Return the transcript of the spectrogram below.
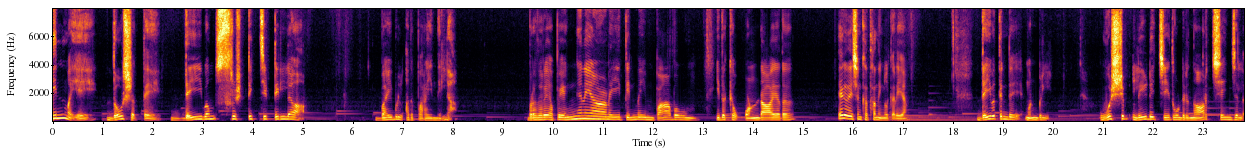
തിന്മയെ ദോഷത്തെ ദൈവം സൃഷ്ടിച്ചിട്ടില്ല. ബൈബിൾ അത് പറയുന്നില്ല. ബ്രദറെ അപ്പോൾ എങ്ങനെയാണ് ഈ തിന്മയും പാപവും ഇതൊക്കെ ഉണ്ടായത്? ഏകദേശം കഥ നിങ്ങൾക്കറിയാം. ദൈവത്തിന്റെ മുൻപിൽ വർഷിപ്പ് ലീഡ് ചെയ്തുകൊണ്ടിരുന്ന ആർച്ചേഞ്ചൽ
